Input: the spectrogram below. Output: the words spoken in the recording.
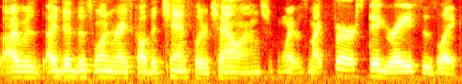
I was I did this one race called the Chancellor Challenge. It was my first big race. Is like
